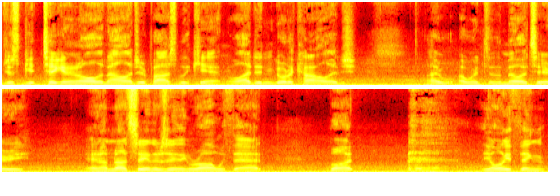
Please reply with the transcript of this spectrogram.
just get, taking in all the knowledge I possibly can. Well, I didn't go to college. I, I went to the military, and I'm not saying there's anything wrong with that, but The only thing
